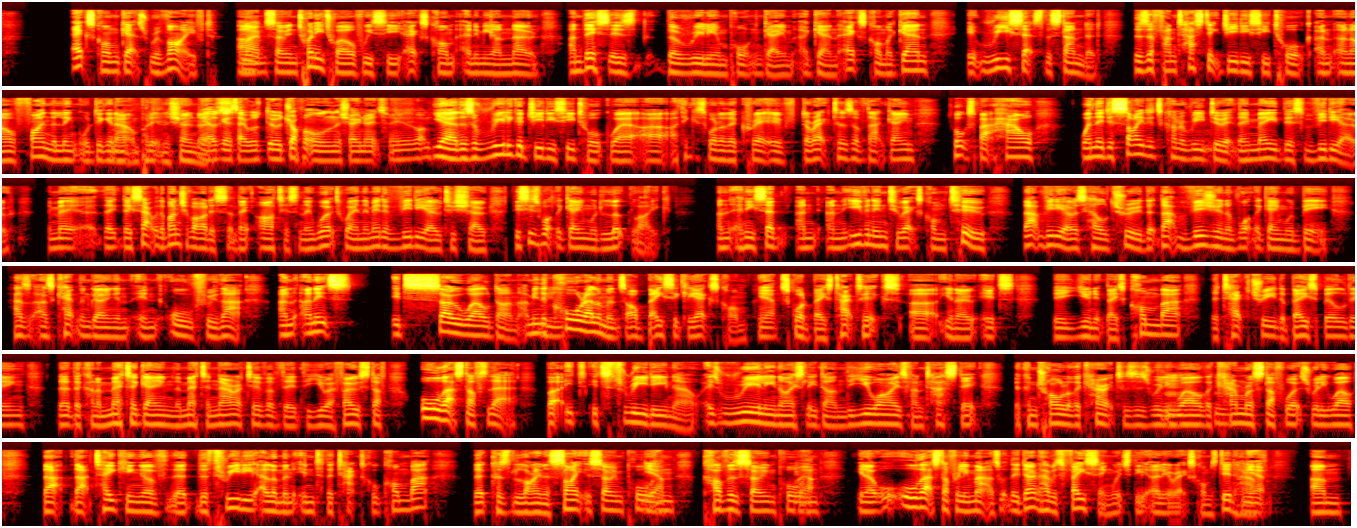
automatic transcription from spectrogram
XCOM gets revived. Um, Right. So in 2012, we see XCOM Enemy Unknown. And this is the really important game. Again, XCOM, again, it resets the standard. There's a fantastic GDC talk, and, and I'll find the link, we'll dig it out and put it in the show notes. Mm. Yeah, I was going to say we'll, we'll drop it all in the show notes for you. as well. Yeah, there's a really good GDC talk where uh, I think it's one of the creative directors of that game talks about how when they decided to kind of redo it, they made this video. They, made, they they sat with a bunch of artists and they artists and they worked away and they made a video to show this is what the game would look like. And and he said and and even into XCOM 2, that video has held true that that vision of what the game would be has has kept them going in, in all through that. And and it's it's so well done. I mean, the core elements are basically XCOM. Yeah. Squad based tactics. Uh, you know, it's the unit based combat, the tech tree, the base building, the the kind of meta game, the meta narrative of the the UFO stuff. All that stuff's there, but it's it's 3D now. It's really nicely done. The UI is fantastic. The control of the characters is really well. The camera stuff works really well. That that taking of the the 3D element into the tactical combat that because line of sight is so important, covers so important. You know, all, all that stuff really matters. What they don't have is facing, which the earlier XComs did have. Yeah. Um,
